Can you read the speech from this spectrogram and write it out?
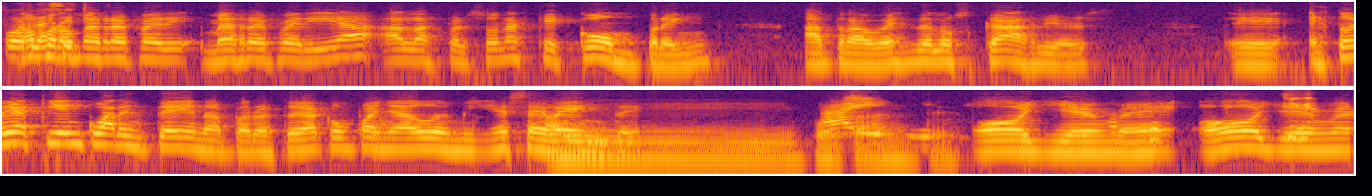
no, pero me, me refería a las personas que compren a través de los carriers. Eh, estoy aquí en cuarentena, pero estoy acompañado de mi S20. Ay, óyeme, óyeme.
